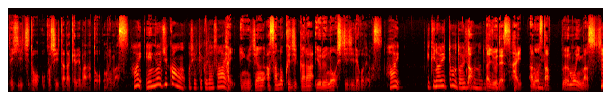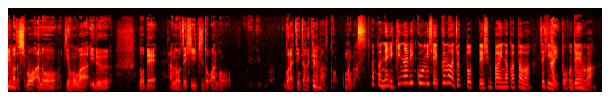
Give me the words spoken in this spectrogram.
ぜひ一度お越しいただければなと思います。はい、営業時間を教えてください。はい、営業時間朝の9時から夜の7時でございます。はい。いきなり行っても大丈夫なんですか？大丈夫です。はい、あの、はい、スタッフもいますし、うん、私もあの基本はいるので、あのぜひ一度あのご来店いただければなと思います。うん、あとね、いきなりこうお店行くのはちょっとって心配な方は、ぜひ一本お電話、はい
